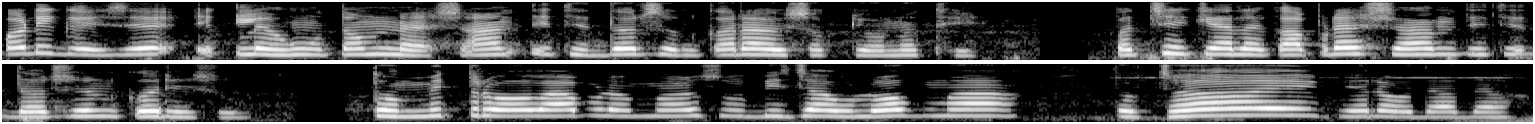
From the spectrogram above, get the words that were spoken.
પડી ગઈ છે, એટલે હું તમને શાંતિથી દર્શન કરાવી શક્યો નથી. પછી ક્યારેક આપણે શાંતિથી દર્શન કરીશું. તો મિત્રો, હવે આપણે મળશું બીજા વ્લોગમાં તો જય ભૈરવ દાદા.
